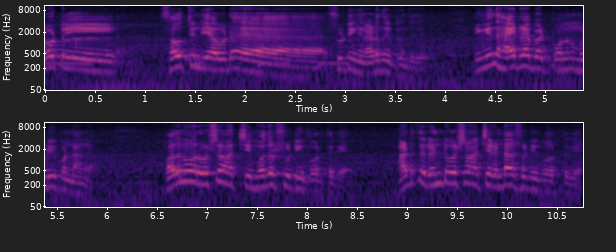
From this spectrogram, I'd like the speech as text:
டோட்டல் சவுத் இந்தியாவோட ஷூட்டிங் நடந்துகிட்டு இருந்தது. இங்கேருந்து ஹைதராபாத் போகணுன்னு முடிவு பண்ணாங்க. பதினோரு வருஷம் ஆச்சு முதல் ஷூட்டிங் போகிறதுக்கு அடுத்து ரெண்டு வருஷம் ஆச்சு ரெண்டாவது ஷூட்டிங் போகிறதுக்கு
